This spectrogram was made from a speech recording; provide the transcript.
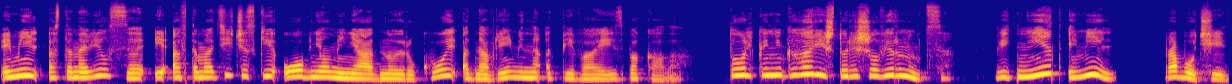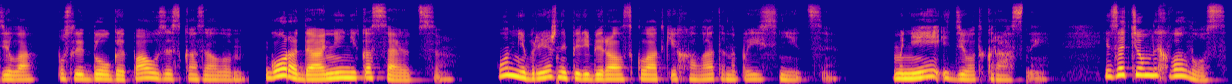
Эмиль остановился и автоматически обнял меня одной рукой, одновременно отпивая из бокала. «Только не говори, что решил вернуться. Ведь нет, Эмиль!» «Рабочие дела», — после долгой паузы сказал он. «Города они не касаются». Он небрежно перебирал складки халата на пояснице. «Мне идет красный из-за темных волос.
